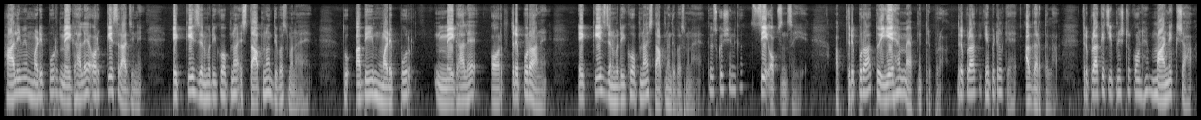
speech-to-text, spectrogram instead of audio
हाल ही में मणिपुर, मेघालय और किस राज्य ने 21 जनवरी को अपना स्थापना दिवस मनाया है? तो अभी मणिपुर, मेघालय और त्रिपुरा ने 21 जनवरी को अपना स्थापना दिवस मनाया है। तो इस क्वेश्चन का सी ऑप्शन सही है। अब त्रिपुरा तो ये है मैप में त्रिपुरा। त्रिपुरा की कैपिटल क्या है? अगरतला। त्रिपुरा के चीफ मिनिस्टर कौन है? मानिक शाह।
